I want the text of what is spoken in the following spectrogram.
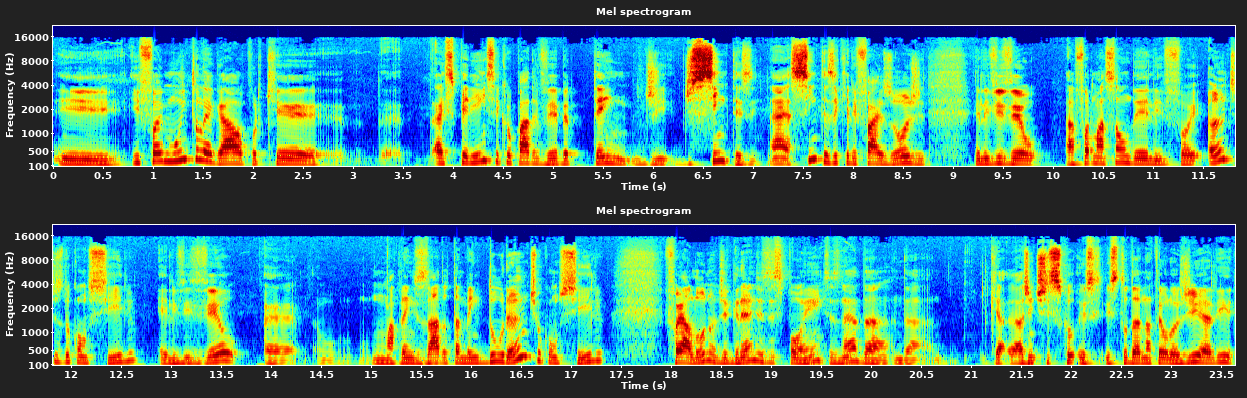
E, e foi muito legal, porque a experiência que o Padre Weber tem de, de síntese, né? a síntese que ele faz hoje, ele viveu, a formação dele foi antes do concílio, ele viveu é, um aprendizado também durante o concílio, foi aluno de grandes expoentes né, da, da, que a, a gente estuda na teologia ali,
